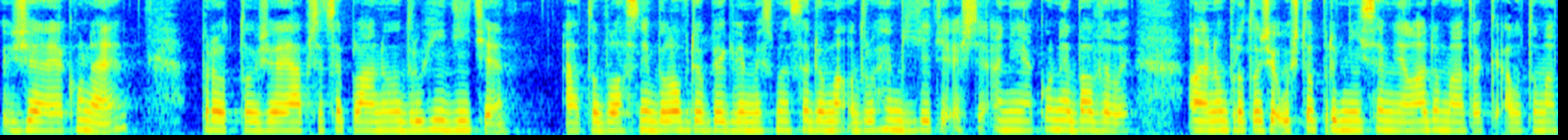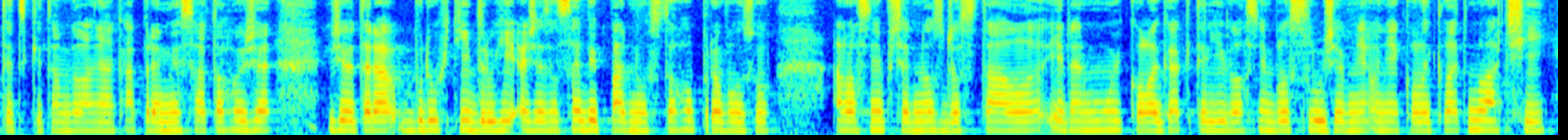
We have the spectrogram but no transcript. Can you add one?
že jako ne, protože já přece plánuju druhý dítě. A to vlastně bylo v době, kdy my jsme se doma o druhém dítěti ještě ani jako nebavili. Ale jenom proto, že už to první jsem měla doma, tak automaticky tam byla nějaká premisa toho, že, že teda budu chtít druhý a že zase vypadnu z toho provozu. A vlastně přednost dostal jeden můj kolega, který vlastně byl služebně o několik let mladší.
